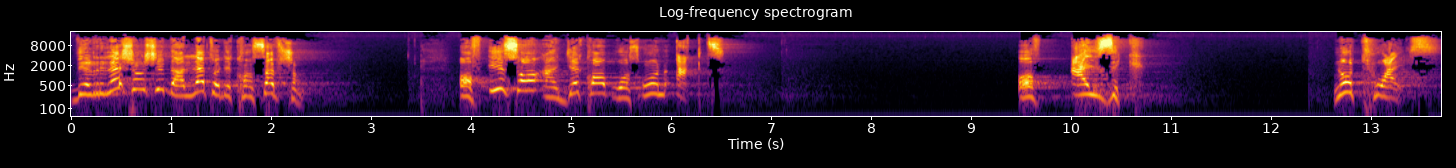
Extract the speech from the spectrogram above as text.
the relationship that led to the conception of Esau and Jacob was one act of Isaac. Not twice,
